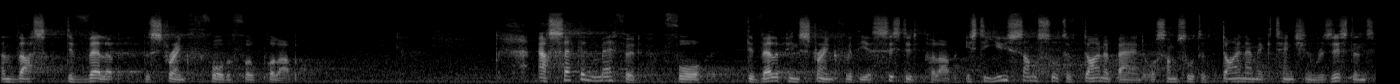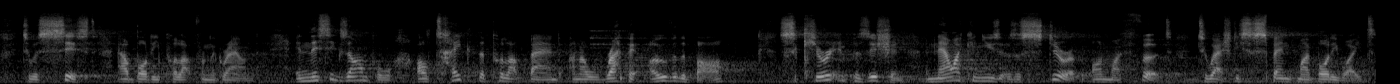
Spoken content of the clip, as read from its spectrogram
and thus develop the strength for the full pull-up. Our second method for developing strength with the assisted pull-up is to use some sort of Dynaband or some sort of dynamic tension resistance to assist our body pull up from the ground. In this example, I'll take the pull-up band and I'll wrap it over the bar, secure it in position, and now I can use it as a stirrup on my foot to actually suspend my body weight.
